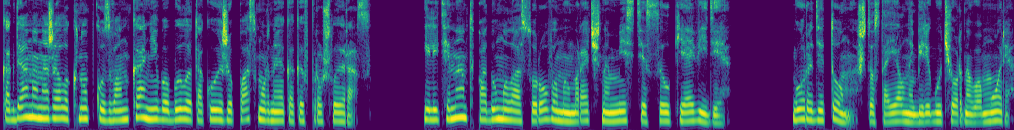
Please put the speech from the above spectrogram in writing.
Когда она нажала кнопку звонка, небо было такое же пасмурное, как и в прошлый раз — и лейтенант подумала о суровом и мрачном месте ссылки Овидия, городе Томы, что стоял на берегу Черного моря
